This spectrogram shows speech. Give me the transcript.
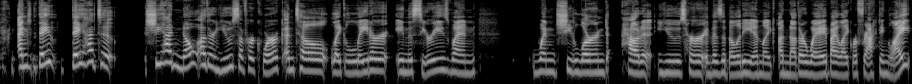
and they they had to. She had no other use of her quirk until like later in the series when when she learned how to use her invisibility in like another way by like refracting light.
